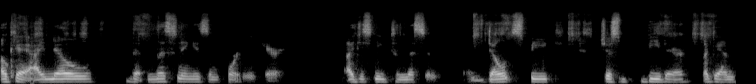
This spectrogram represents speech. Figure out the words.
okay, I know that listening is important here. I just need to listen don't speak, just be there. Again,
